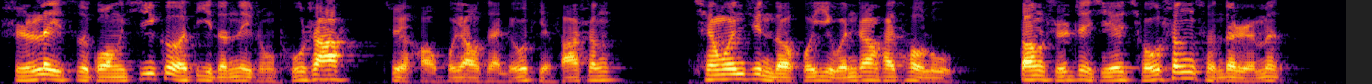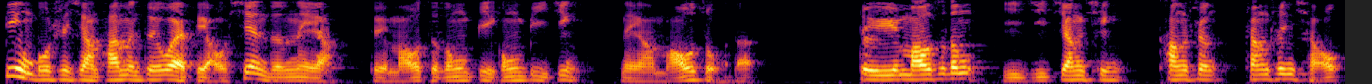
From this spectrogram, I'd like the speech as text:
使类似广西各地的那种屠杀最好不要在刘铁发生。钱文俊的回忆文章还透露，当时这些求生存的人们，并不是像他们对外表现的那样对毛泽东毕恭毕敬那样毛左的。对于毛泽东以及江青、康生、张春桥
